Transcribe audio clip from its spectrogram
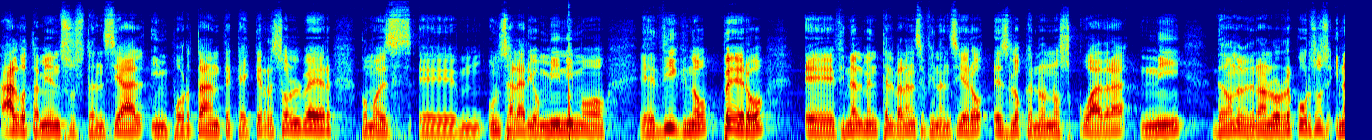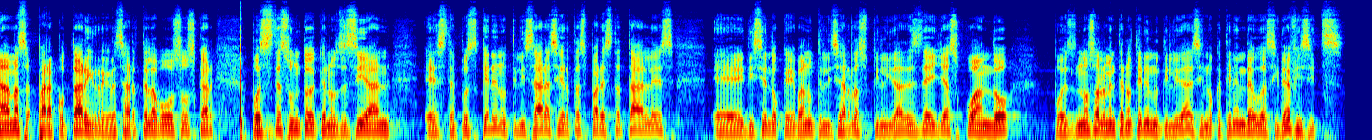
algo también sustancial, importante que hay que resolver, como es em, un salario mínimo eh, digno, pero eh, finalmente el balance financiero es lo que no nos cuadra ni de dónde vendrán los recursos y nada más para acotar y regresarte la voz, Oscar, pues este asunto de que nos decían, este, pues quieren utilizar a ciertas paraestatales, eh, diciendo que van a utilizar las utilidades de ellas cuando, pues no solamente no tienen utilidades, sino que tienen deudas y déficits.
